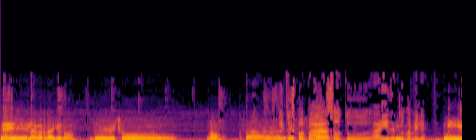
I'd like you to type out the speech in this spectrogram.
Eh, la verdad yo no, de hecho no, o sea, ¿Y tus papás una- o tu, ahí de tu familia? mi-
